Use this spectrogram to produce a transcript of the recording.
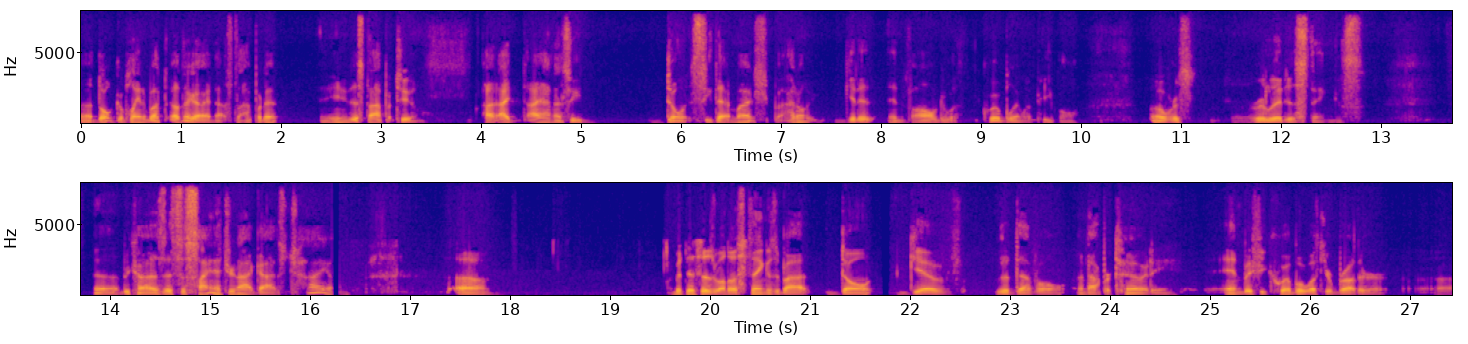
Uh, don't complain about the other guy not stopping it. You need to stop it too. I, I, honestly don't see that much, but I don't get it involved with quibbling with people over religious things uh, because it's a sign that you're not God's child. Um, but this is one of those things about don't give the devil an opportunity. And if you quibble with your brother uh,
